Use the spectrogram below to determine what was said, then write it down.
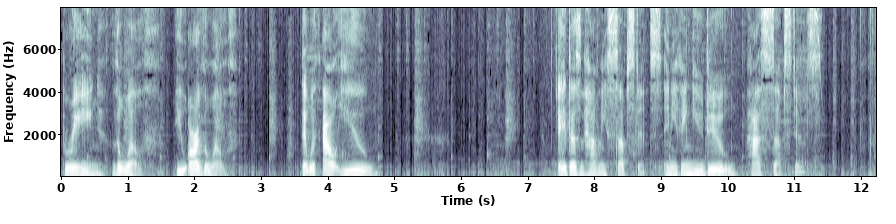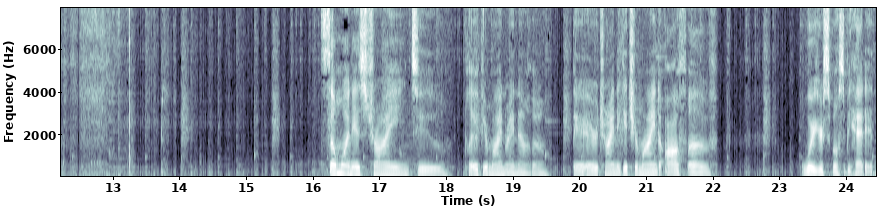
bring the wealth. You are the wealth. That without you, it doesn't have any substance. Anything you do has substance. Someone is trying to play with your mind right now, though. They're trying to get your mind off of where you're supposed to be headed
